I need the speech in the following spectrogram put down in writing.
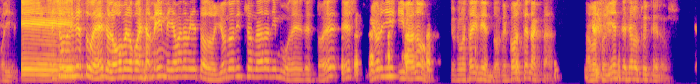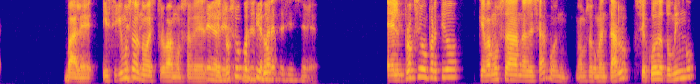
Oye, Eh, eso lo dices tú, ¿eh? Que luego me lo ponen a mí y me llaman a mí de todo. Yo no he dicho nada ni mu de, de esto, ¿eh? Es Georgi Ivanov, que lo está diciendo, que conste en acta. A los oyentes y a los tuiteros. Vale, y seguimos a lo nuestro, vamos a ver. Sigue, El próximo de este partido, sigue. el próximo partido que vamos a analizar, bueno, vamos a comentarlo, se juega domingo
